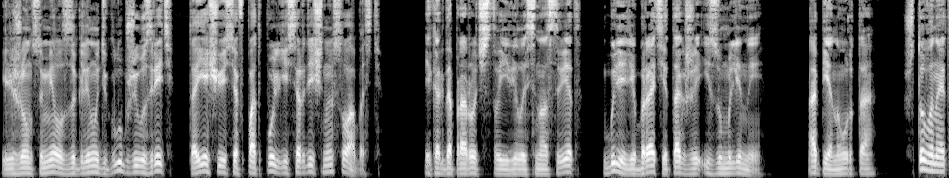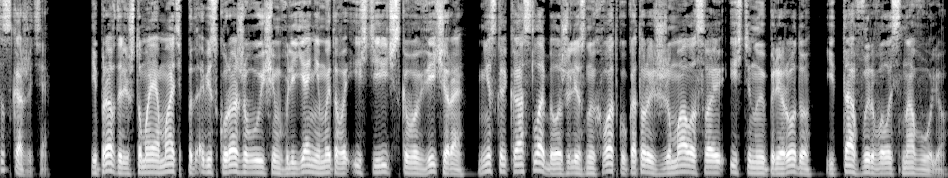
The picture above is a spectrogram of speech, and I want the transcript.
или же он сумел заглянуть глубже и узреть таящуюся в подполье сердечную слабость? И когда пророчество явилось на свет, были ли братья также изумлены? А пена у рта? Что вы на это скажете? И правда ли, что моя мать под обескураживающим влиянием этого истерического вечера несколько ослабила железную хватку, которой сжимала свою истинную природу, и та вырвалась на волю?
